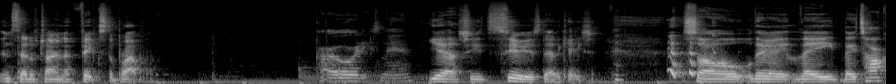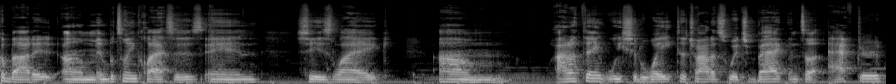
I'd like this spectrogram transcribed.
instead of trying to fix the problem. Priorities, man. yeah she's serious dedication. So they they they talk about it um in between classes and she's like um I don't think we should wait to try to switch back until after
